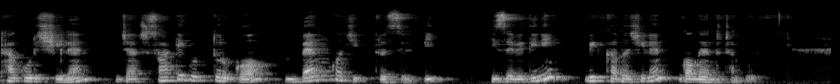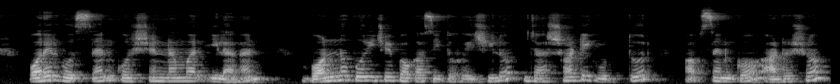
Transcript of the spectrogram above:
Thakur ছিলেন, যার সঠিক উত্তর গ, ব্যঙ্গ চিত্রশিল্পী হিসেবে তিনি বিখ্যাত ছিলেন গগনেন্দ্র ঠাকুর। পরের কোশ্চেন কোশ্চেন নাম্বার ইলেভেন বর্ণ পরিচয় প্রকাশিত হয়েছিল, যার সঠিক উত্তর অপশান গ, আঠারোশো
